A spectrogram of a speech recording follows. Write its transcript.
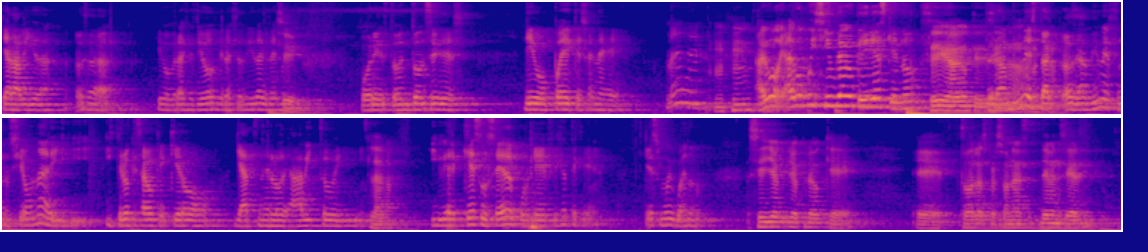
y a la vida. O sea, digo, gracias Dios, gracias vida, gracias Sí. por esto. Entonces, digo, puede que suene eh, algo, algo muy simple, algo que dirías que no. Sí, algo que Pero a mí no, me está, está. o sea, a mí me funciona y, y creo que es algo que quiero ya tenerlo de hábito y, Claro. y ver qué sucede, porque fíjate que, que es muy bueno. Sí, yo, yo creo que eh, todas las personas deben ser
